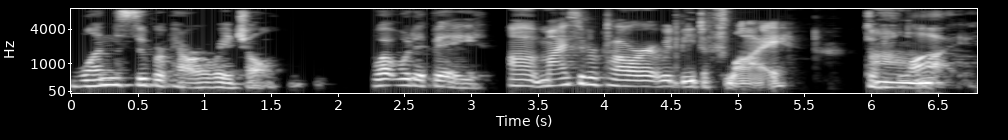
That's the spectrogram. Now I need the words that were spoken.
one superpower, Rachel, what would it be? Uh, my superpower would be to fly. To um, fly. Um,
